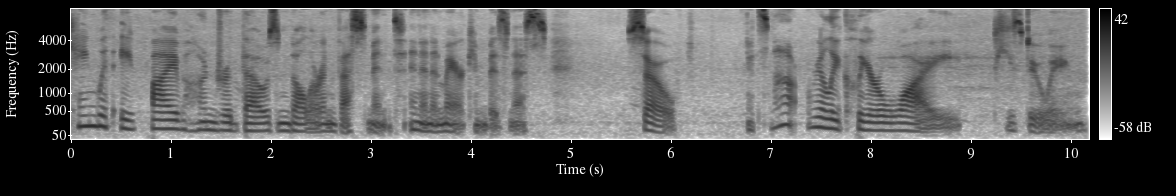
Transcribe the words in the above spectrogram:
came with a $500,000 investment in an American business. So it's not really clear why he's doing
